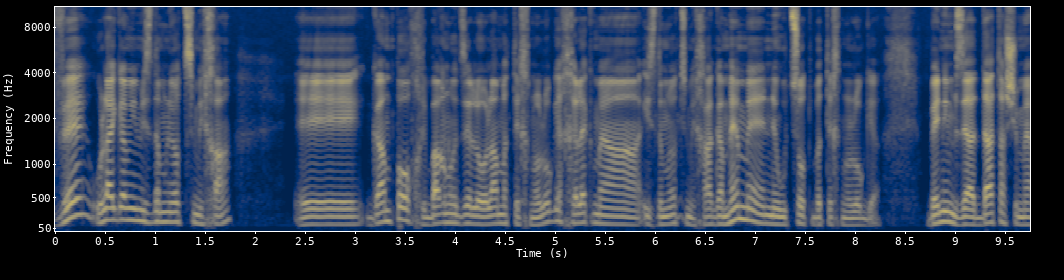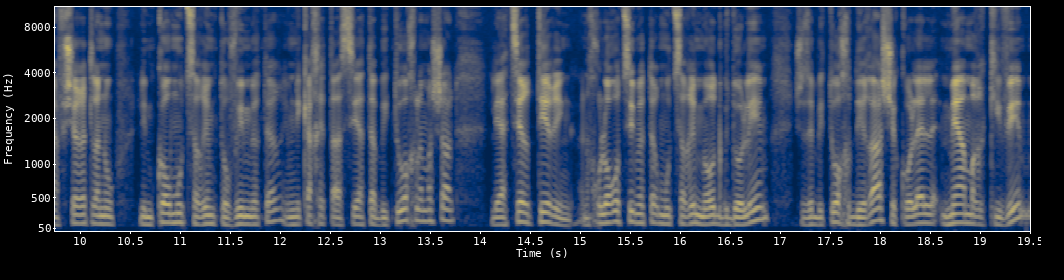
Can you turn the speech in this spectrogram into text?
ואולי גם עם הזדמנויות צמיחה. אה, גם פה חיברנו את זה לעולם הטכנולוגיה, חלק מההזדמנויות צמיחה גם הן אה, נעוצות בטכנולוגיה. בין אם זה הדאטה שמאפשרת לנו למכור מוצרים טובים יותר, אם ניקח את תעשיית הביטוח למשל, לייצר טירינג. אנחנו לא רוצים יותר מוצרים מאוד גדולים, שזה ביטוח דירה שכולל 100 מרכיבים,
